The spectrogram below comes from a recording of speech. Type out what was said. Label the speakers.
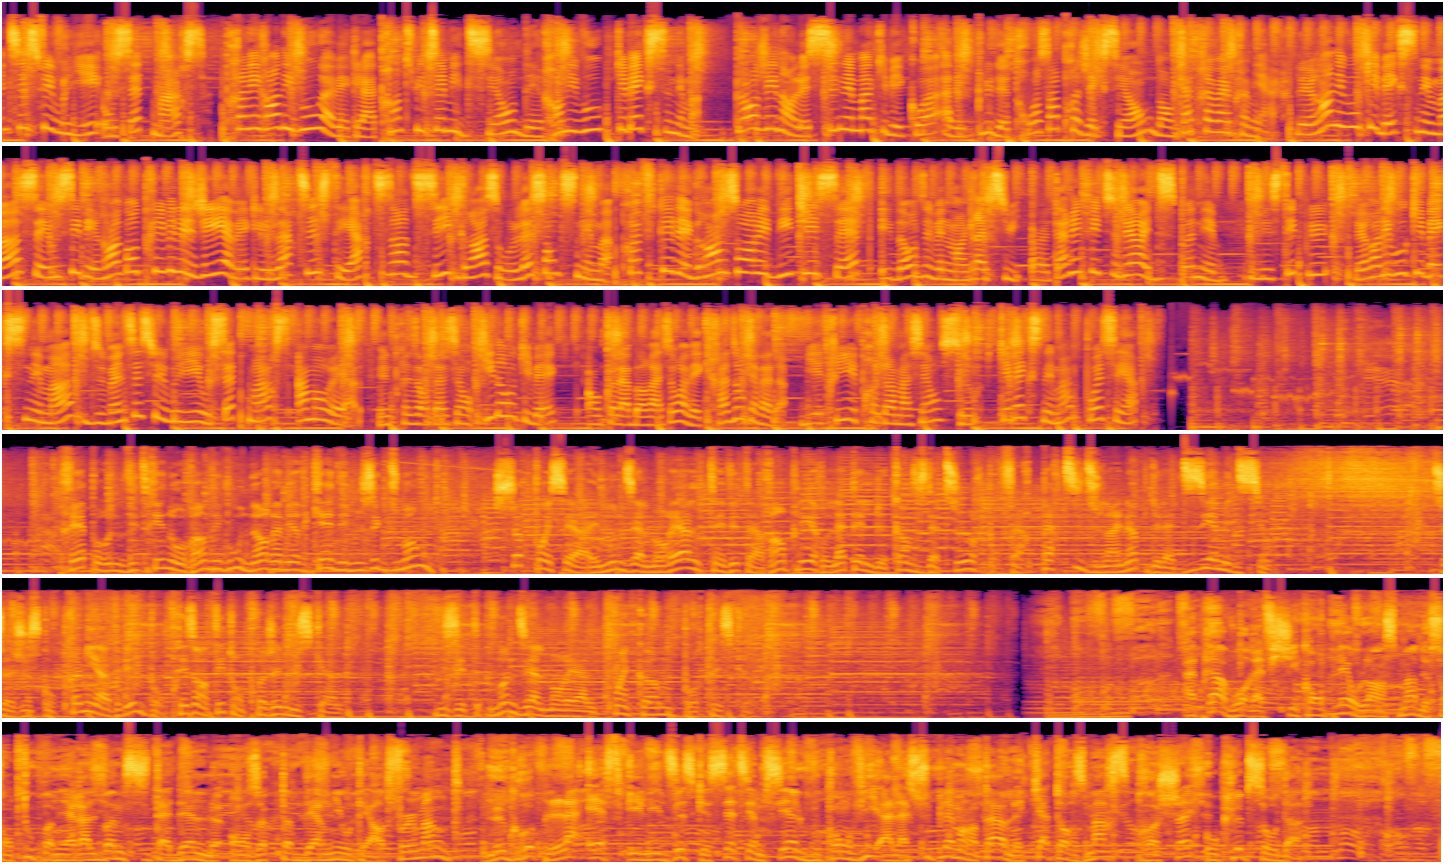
Speaker 1: 26 février au 7 mars, prenez rendez-vous avec la 38e édition des Rendez-vous Québec Cinéma. Plongez dans le cinéma québécois avec plus de 300 projections, dont 80 premières. Le Rendez-vous Québec Cinéma, c'est aussi des rencontres privilégiées avec les artistes et artisans d'ici grâce aux leçons de cinéma. Profitez de grandes soirées DJ set et d'autres événements gratuits. Un tarif étudiant est disponible. N'hésitez plus. Le Rendez-vous Québec Cinéma du 26 février au 7 mars à Montréal. Une présentation Hydro-Québec en collaboration avec Radio-Canada. Billetterie et programmation sur québeccinéma.ca.
Speaker 2: Prêt pour une vitrine au rendez-vous nord-américain des musiques du monde? Choc.ca et Mondial Montréal t'invitent à remplir l'appel de candidature pour faire partie du line-up de la 10e édition. Tu as jusqu'au 1er avril pour présenter ton projet musical. Visite mondialmontréal.com pour t'inscrire.
Speaker 3: Après avoir affiché complet au lancement de son tout premier album Citadelle le 11 octobre dernier au Théâtre Fairmount, le groupe L'AF et les disques 7e ciel vous convient à la supplémentaire le 14 mars prochain au Club Soda.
